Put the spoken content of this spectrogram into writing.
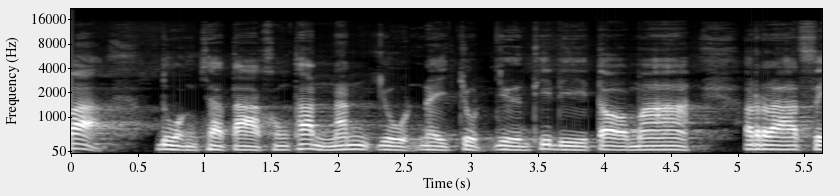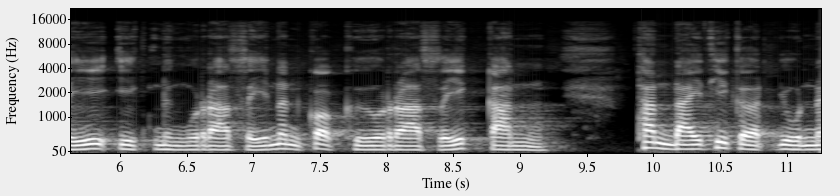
ว่าดวงชะตาของท่านนั้นอยู่ในจุดยืนที่ดีต่อมา ราศีอีกหนึ่งราศีนั่นก็คือราศีกัน ท่านใดที่เกิดอยู่ใน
